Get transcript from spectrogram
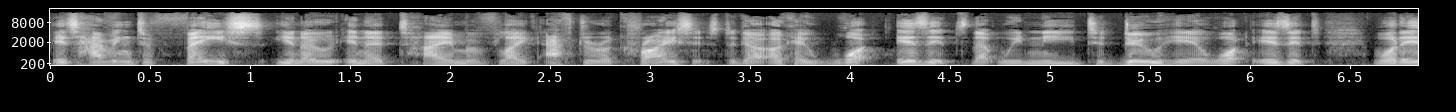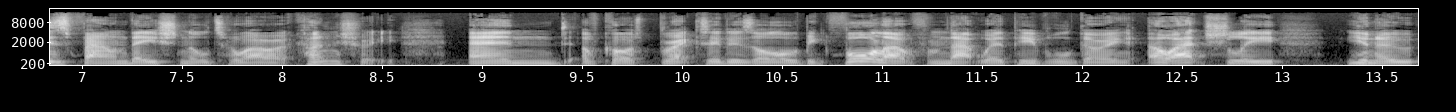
It's having to face, you know, in a time of like after a crisis to go, okay, what is it that we need to do here? What is it? What is foundational to our country? And of course, Brexit is all a big fallout from that, where people going, oh, actually, you know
